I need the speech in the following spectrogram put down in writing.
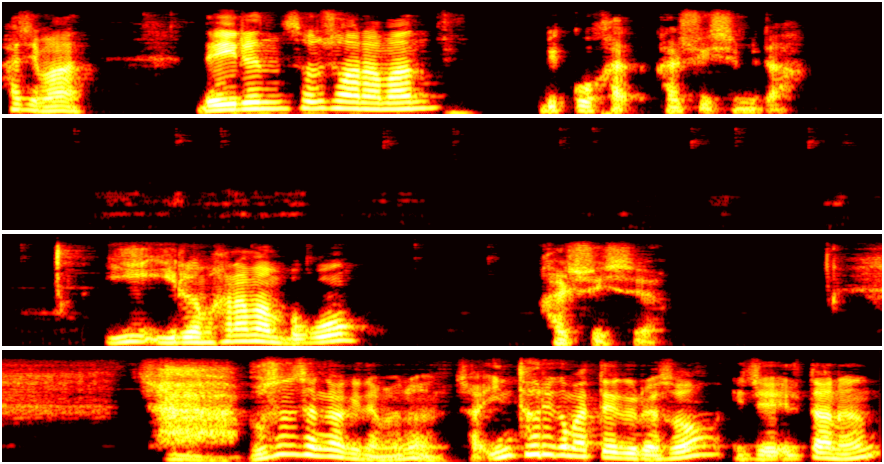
하지만 내일은 선수 하나만 믿고 갈 수 있습니다. 이 이름 하나만 보고 갈 수 있어요. 자, 무슨 생각이냐면은, 자, 인터리그 맞대결에서 이제 일단은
